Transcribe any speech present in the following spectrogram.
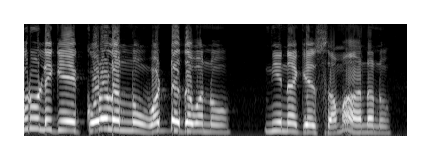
ಉರುಳಿಗೆ ಕೊರಳನ್ನು ಒಡ್ಡದವನು ನಿನಗೆ ಸಮಾನನು.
